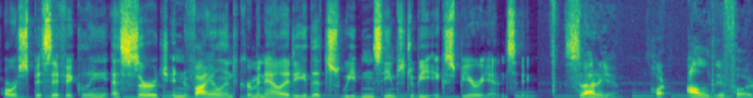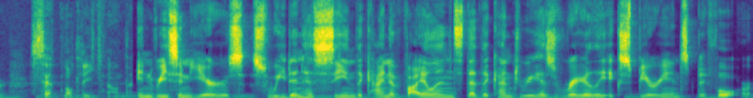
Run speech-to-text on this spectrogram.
or specifically a surge in violent criminality that Sweden seems to be experiencing. Sverige har aldrig förr sett något liknande. In recent years, Sweden has seen the kind of violence that the country has rarely experienced before.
